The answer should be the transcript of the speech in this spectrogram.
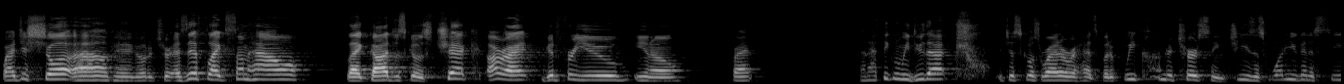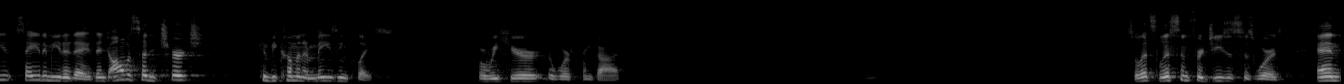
Where I just show up, oh, okay, go to church, as if like somehow, like God just goes, check, all right, good for you, you know, right? And I think when we do that, it just goes right over our heads. But if we come to church saying, Jesus, what are you going to say to me today? Then all of a sudden, church can become an amazing place where we hear the word from God. So let's listen for Jesus' words. And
